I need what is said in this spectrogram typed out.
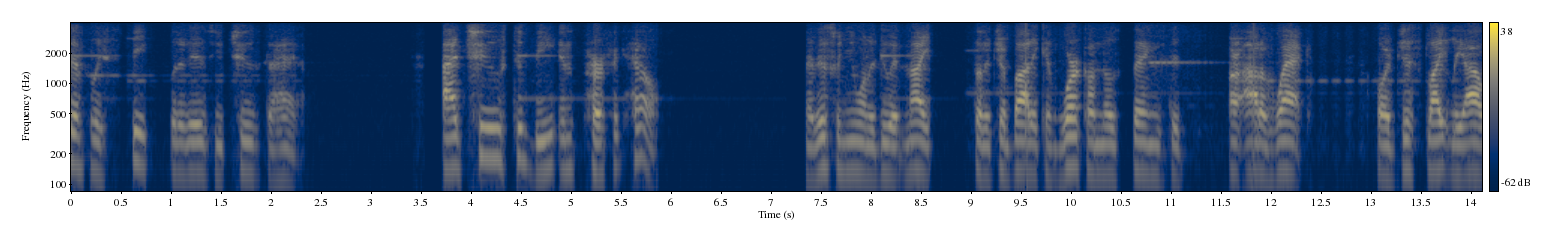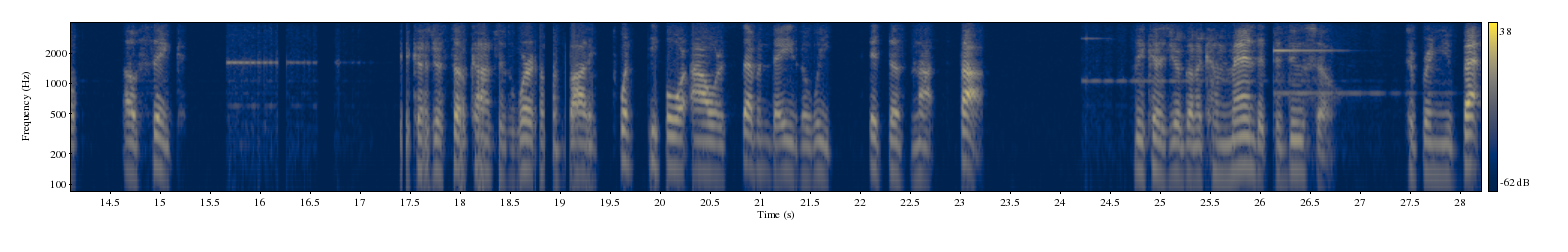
Simply speak what it is you choose to have. I choose to be in perfect health. Now, this one you want to do at night so that your body can work on those things that are out of whack or just slightly out of sync because your subconscious works on the body 24 hours, seven days a week. It does not stop because you're going to command it to do so to bring you back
